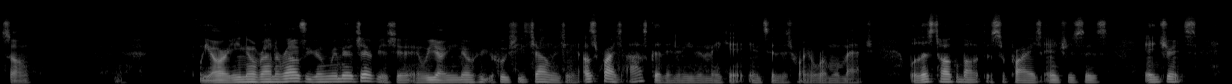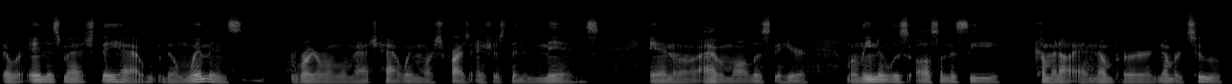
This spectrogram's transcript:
So we already know Ronda Rousey gonna win that championship, and we already know who, who she's challenging. I'm surprised Asuka didn't even make it into this Royal Rumble match. But let's talk about the surprise entrances entrants that were in this match. They had the women's Royal Rumble match had way more surprise entrants than the men's, and uh, I have them all listed here. Melina was awesome to see coming out at number number two,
